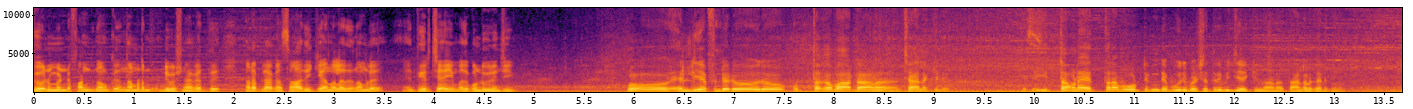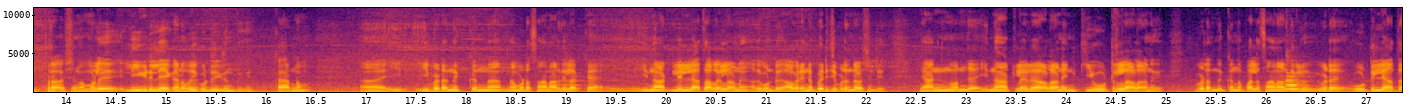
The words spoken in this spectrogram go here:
ഗവൺമെന്റ് ഫണ്ട് നമുക്ക് നമ്മുടെ ഡിവിഷനകത്ത് നടപ്പിലാക്കാൻ സാധിക്കുക എന്നുള്ളത് നമ്മൾ തീർച്ചയായും അത് കൊണ്ടുവരും ചെയ്യും. ഇപ്പോൾ എൽ ഡി എഫിന്റെ ഒരു ഒരു കുത്തക വാർഡാണ് ചാലക്കിൽ ഇത്തവണ എത്ര വോട്ടിന്റെ ഭൂരിപക്ഷത്തിൽ വിജയിക്കുന്നതാണ് താങ്കൾ കരുതുന്നത്? ഇപ്രാവശ്യം നമ്മൾ ലീഡിലേക്കാണ് പോയിക്കൊണ്ടിരിക്കുന്നത്. കാരണം ഇവിടെ നിൽക്കുന്ന നമ്മുടെ സ്ഥാനാർത്ഥികളൊക്കെ ഈ നാട്ടിലില്ലാത്ത ആളുകളാണ്. അതുകൊണ്ട് അവരെന്നെ പരിചയപ്പെടേണ്ട ആവശ്യമുണ്ട്. ഞാനെന്ന് പറഞ്ഞാൽ ഈ നാട്ടിലെ ആളാണ് എനിക്ക് വോട്ടുള്ള ആളാണ്. ഇവിടെ നിൽക്കുന്ന പല സ്ഥാനാർത്ഥികളും ഇവിടെ വോട്ടില്ലാത്ത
